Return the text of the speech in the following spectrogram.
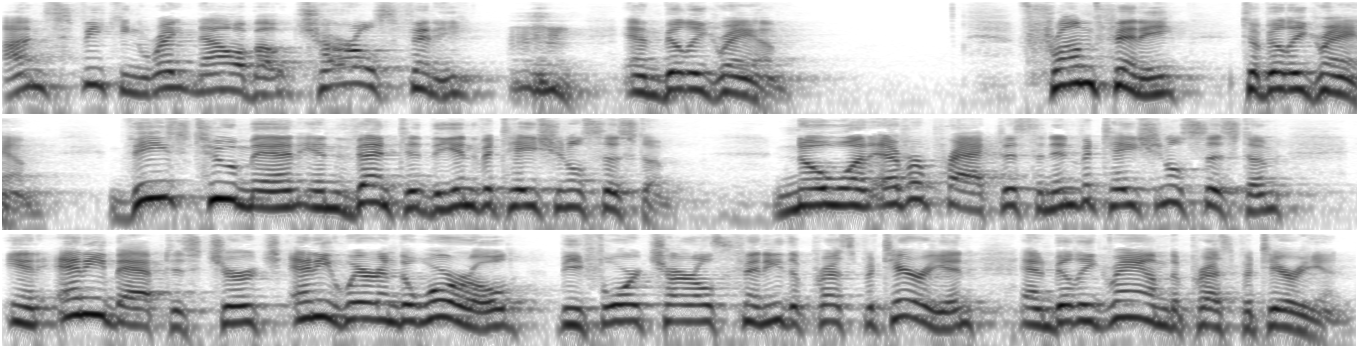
I'm speaking right now about Charles Finney and Billy Graham. From Finney to Billy Graham. These two men invented the invitational system. No one ever practiced an invitational system in any Baptist church anywhere in the world before Charles Finney, the Presbyterian, and Billy Graham, the Presbyterian.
